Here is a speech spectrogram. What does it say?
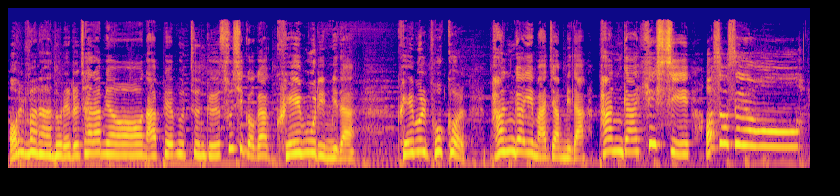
얼마나 노래를 잘하면 앞에 붙은 그 수식어가 괴물입니다. 괴물 보컬 반가이 맞이합니다. 반가 희 씨 어서 오세요.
